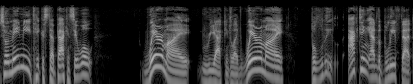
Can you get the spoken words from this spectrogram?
So it made me take a step back and say, well, where am I reacting to life? Where am I believe, acting out of the belief that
